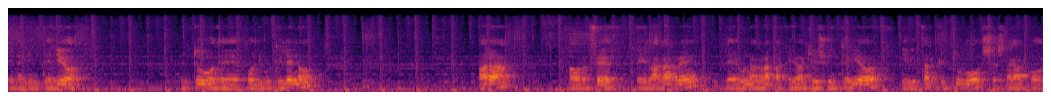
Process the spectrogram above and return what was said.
en el interior del tubo de polibutileno para favorecer el agarre de una grapa que lleva aquí en su interior y evitar que el tubo se salga con,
